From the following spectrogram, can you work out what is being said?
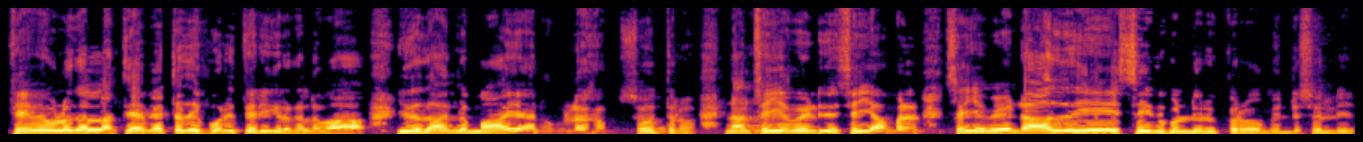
தேவை உள்ளதெல்லாம் தேவையற்றதை போல தெரிகிறது அல்லவா? இதுதான் இந்த மாயான உலகம். சோத்திரம். நான் செய்ய வேண்டியதை செய்யாமல் செய்ய வேண்டாததையே செய்து கொண்டிருக்கிறோம் என்று சொல்லி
